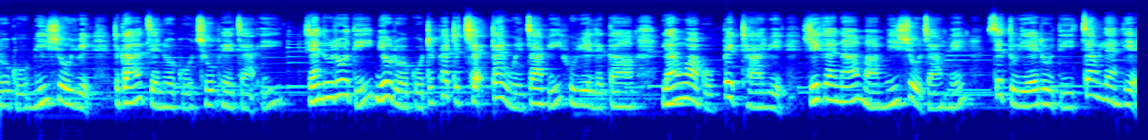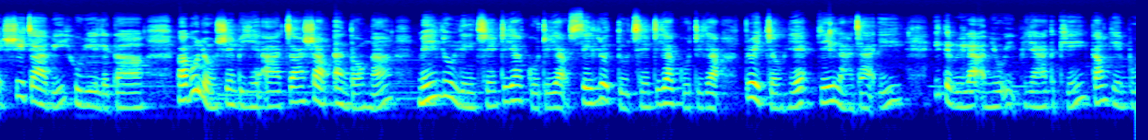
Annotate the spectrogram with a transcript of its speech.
တို့ကိုမီးရှို့၍တကားကျင်တို့ကိုချိုးဖဲ့ကြ၏။ ရန်သူတို့သည်မြို့တော်ကိုတစ်ဖက်တစ်ချက်တိုက်ဝင်ကြပြီးဟူ၍၎င်းလမ်းဝကိုပိတ်ထား၍ရေကန်နားမှမီးရှို့ကြောင်းနှင့်စစ်သူရဲတို့သည်ကြောက်လန့်လျက်ရှိကြပြီးဟူ၍၎င်းဘာဘူးလုံရှင်ဘရင်အားကြားလျှောက်အံ့သောငါမင်းလူလင်ချင်းတယောက်ကိုတယောက်ဆေလွတ်သူချင်းတယောက်ကိုတယောက်တွေ့ကြုံလျက်ပြေးလာကြ၏ ဣတရီလအမျိုး၏ဘုရားသခင်ကောင်းကင်ဘု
